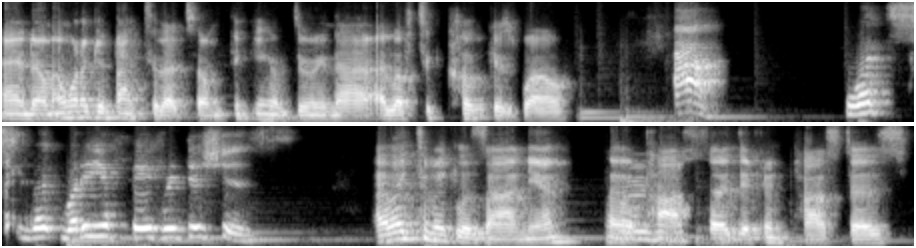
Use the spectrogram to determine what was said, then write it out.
and um, i want to get back to that so i'm thinking of doing that i love to cook as well Ah, what's what, what are your favorite dishes? I like to make lasagna, uh, mm-hmm. pasta, different pastas.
